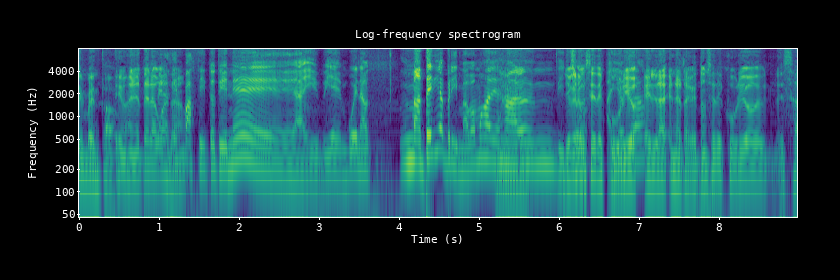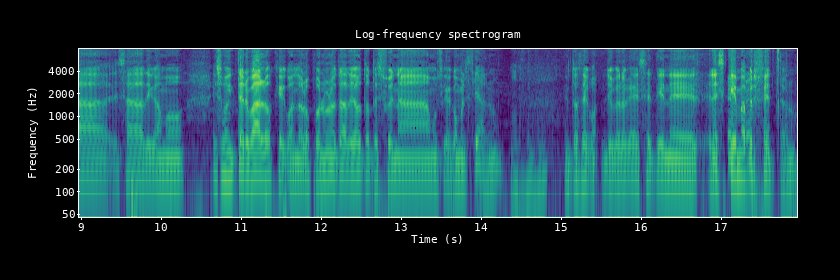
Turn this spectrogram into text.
inventado, guasa. Imagínate la guasa. Despacito tiene ahí bien buena materia prima, vamos a dejar dicho. Yo creo que se Hay descubrió, en, la- en el reggaetón se descubrió esa, esa, digamos, esos intervalos que cuando los pone uno tras de otro te suena música comercial, ¿no? Entonces yo creo que ese tiene el esquema perfecto, ¿no?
